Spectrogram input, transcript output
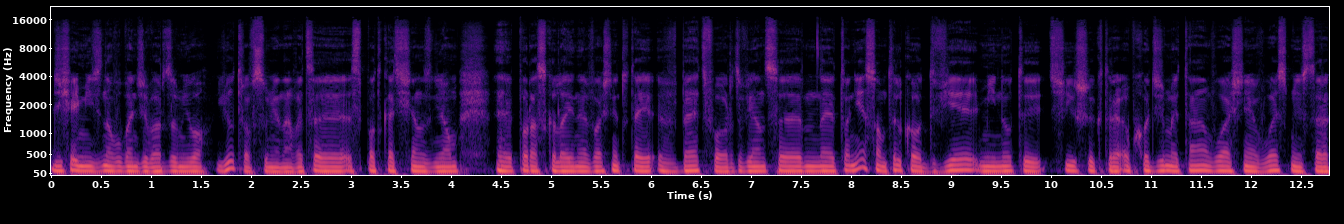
Dzisiaj mi znowu będzie bardzo miło, jutro w sumie nawet, e, spotkać się z nią e, po raz kolejny właśnie tutaj w Bedford, więc to nie są tylko dwie minuty ciszy, które obchodzimy tam właśnie w Westminster,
